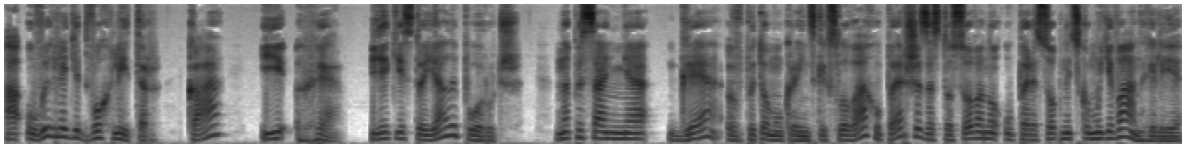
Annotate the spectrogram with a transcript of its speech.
а у вигляді двох літер К і Г, які стояли поруч. Написання Г в питому українських словах уперше застосовано у Пересопницькому Євангелії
